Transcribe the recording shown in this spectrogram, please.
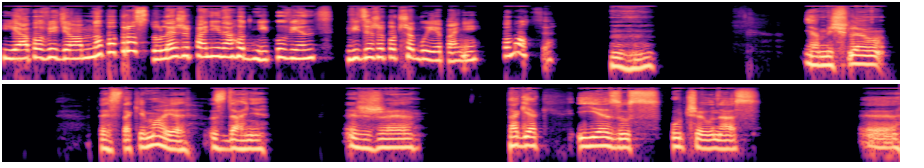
Ja powiedziałam, no po prostu leży pani na chodniku, więc widzę, że potrzebuje pani pomocy. Mhm. Ja myślę, to jest takie moje zdanie, że tak jak Jezus uczył nas, e,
